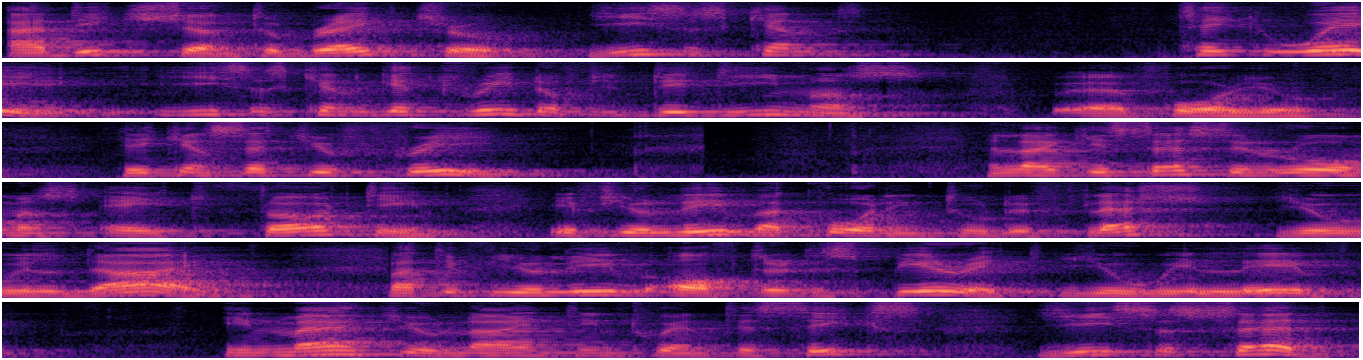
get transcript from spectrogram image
addiction to breakthrough, Jesus can take away, Jesus can get rid of the demons uh, for you. He can set you free. And like he says in Romans 8:13, if you live according to the flesh, you will die. But if you live after the spirit, you will live. In Matthew 19:26, Jesus said,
